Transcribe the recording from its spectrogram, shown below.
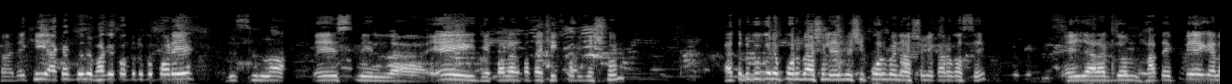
হ্যাঁ, দেখি এক একজনের ভাগে কতটুকু পড়ে? বিসমিল্লাহ। বিসমিল্লাহ। এই যে কলার পাতায় ঠিক পরিবেশন এতটুকু করে পড়বে আসলে এর বেশি পড়বে না আসলে কারও কাছে। এই যে আর একজন হাতে পেয়ে গেল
